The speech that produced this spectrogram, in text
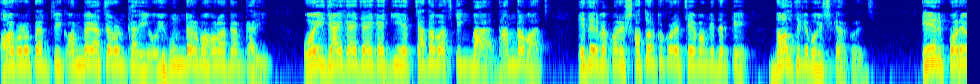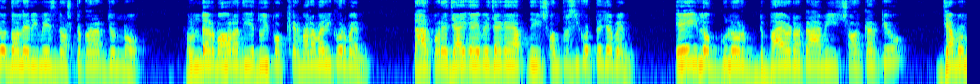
অগণতান্ত্রিক অন্যায় আচরণকারী, ওই হুন্ডার মহড়াদানকারী ওই জায়গায় জায়গায় গিয়ে চাঁদাবাজ কিংবা ধান্দাবাজ, এদের ব্যাপারে সতর্ক করেছে এবং এদেরকে দল থেকে বহিষ্কার করেছে। এরপরেও দলের ইমেজ নষ্ট করার জন্য হুন্ডার মহড়া দিয়ে দুই পক্ষের মারামারি করবেন। তারপরে জায়গায় বে জায়গায় আপনি সন্ত্রাসী করতে যাবেন। এই লোকগুলোর বায়োডাটা আমি সরকারকেও যেমন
